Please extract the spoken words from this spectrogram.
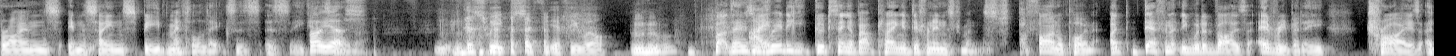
Brian's insane speed metal licks as, as he gets oh yes older. the sweeps if, if you will mm-hmm. Mm-hmm. But there's a I- really good thing about playing a different instrument. Final point. I definitely would advise that everybody tries a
